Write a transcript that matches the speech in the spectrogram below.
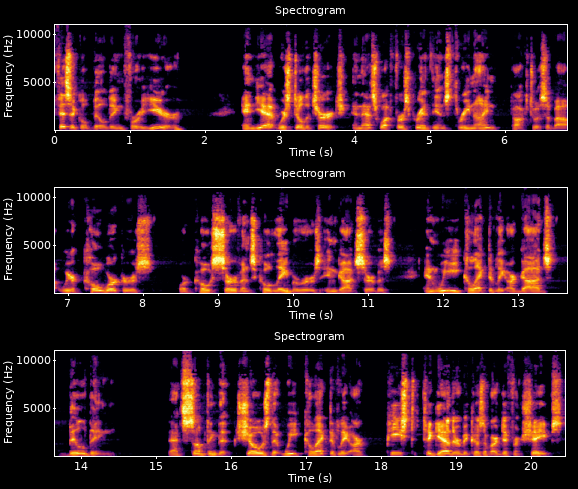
physical building for a year, and yet we're still the church. And that's what 1 Corinthians 3 9 talks to us about. We are co workers or co servants, co laborers in God's service, and we collectively are God's building. That's something that shows that we collectively are pieced together because of our different shapes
